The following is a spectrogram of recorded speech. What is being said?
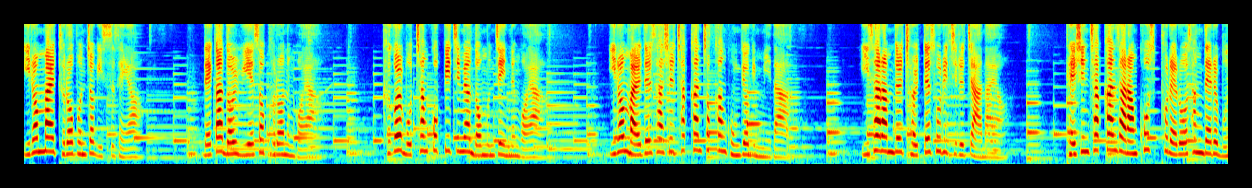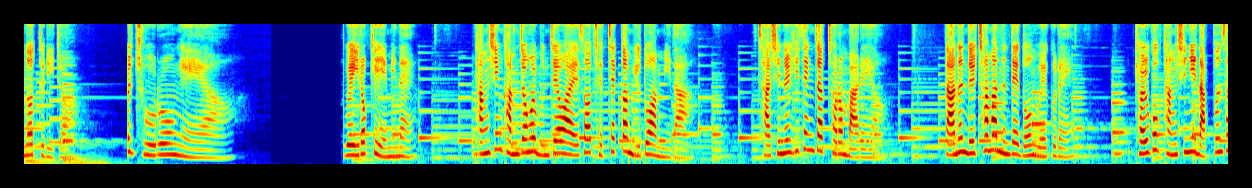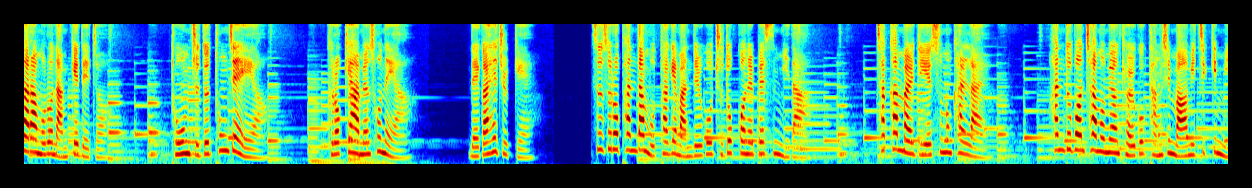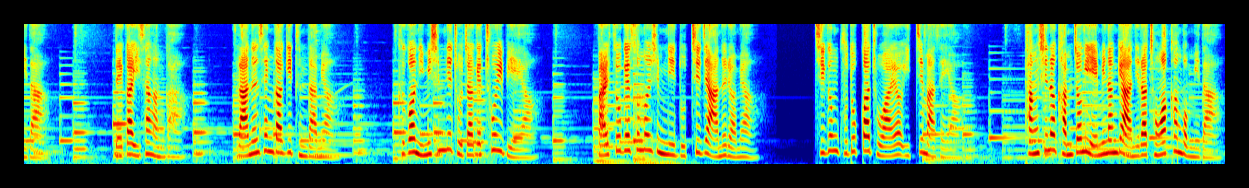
이런 말 들어본 적 있으세요? 내가 널 위해서 그러는 거야. 그걸 못 참고 삐지면 너 문제 있는 거야. 이런 말들 사실 착한 척한 공격입니다. 이 사람들 절대 소리 지르지 않아요. 대신 착한 사람 코스프레로 상대를 무너뜨리죠. 조롱해요. 왜 이렇게 예민해? 당신 감정을 문제화해서 죄책감 유도합니다. 자신을 희생자처럼 말해요. 나는 늘 참았는데 넌 왜 그래? 결국 당신이 나쁜 사람으로 남게 되죠. 도움 주듯 통제해요. 그렇게 하면 손해야. 내가 해줄게. 스스로 판단 못하게 만들고 주도권을 뺐습니다. 착한 말 뒤에 숨은 칼날. 한두 번 참으면 결국 당신 마음이 찢깁니다. 내가 이상한가? 라는 생각이 든다면 그건 이미 심리 조작의 초입이에요. 말 속에 숨은 심리 놓치지 않으려면 지금 구독과 좋아요 잊지 마세요. 당신은 감정이 예민한 게 아니라 정확한 겁니다.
